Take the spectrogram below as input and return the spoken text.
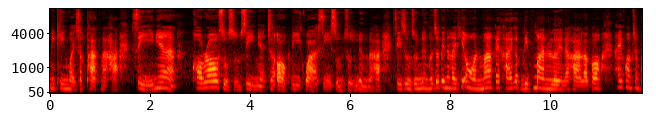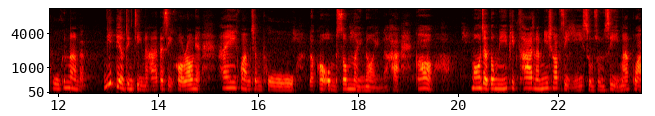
นี่ทิ้งไว้สักพักนะคะ สีเนี่ย Coral 004 เนี่ย จะออกดีกว่าสี001 นะคะสี001 เขาจะเป็นอะไรที่อ่อนมากคล้ายๆ กับลิปมันเลยนะคะ แล้วก็ให้ความชมพูขึ้นมาแบบนิดเดียวจริง ๆ นะคะ แต่สี Coral เนี่ย ให้ความชมพู แล้วก็อมส้มหน่อย ๆ นะคะ ก็มองจากตรงนี้ผิดคาดนะมี่ชอบสี 004 มากกว่า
